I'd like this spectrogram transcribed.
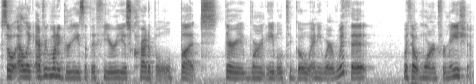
So, uh, like, everyone agrees that the theory is credible, but they weren't able to go anywhere with it without more information.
